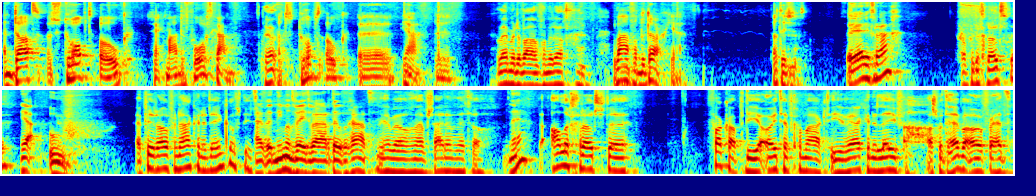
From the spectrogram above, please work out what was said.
En dat stropt ook, zeg maar, de voortgang. Ja. Dat stropt ook, eh, ja, de, Alleen maar de waan van de dag. de waan van de dag, ja. Dat is het. Stel jij die vraag? Over de grootste. Ja. Heb je erover na kunnen denken of niet? Eh, Niemand weet waar het over gaat. Jawel, nou, we zeiden het net al. Nee? De allergrootste fuck-up die je ooit hebt gemaakt in je werkende leven. Als we het hebben over het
